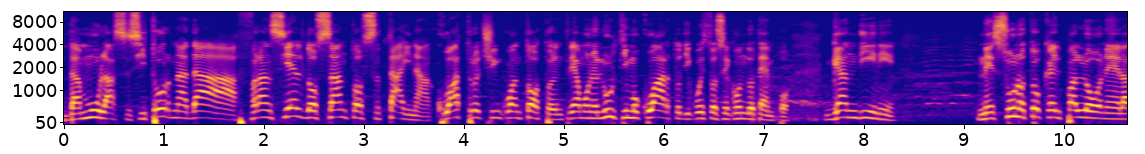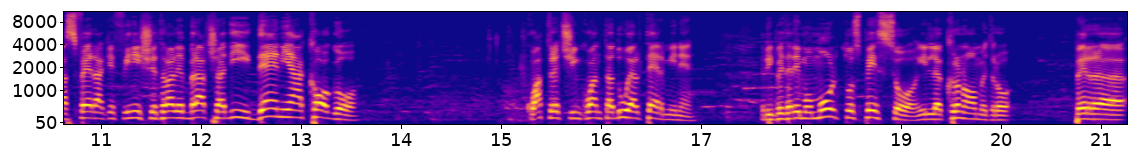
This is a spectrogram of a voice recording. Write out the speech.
Da Mulas si torna da Franciel dos Santos Taina, 4.58, entriamo nell'ultimo quarto di questo secondo tempo. Gandini, nessuno tocca il pallone, la sfera che finisce tra le braccia di Denia Kogo. 4.52 al termine. Ripeteremo molto spesso il cronometro per eh,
